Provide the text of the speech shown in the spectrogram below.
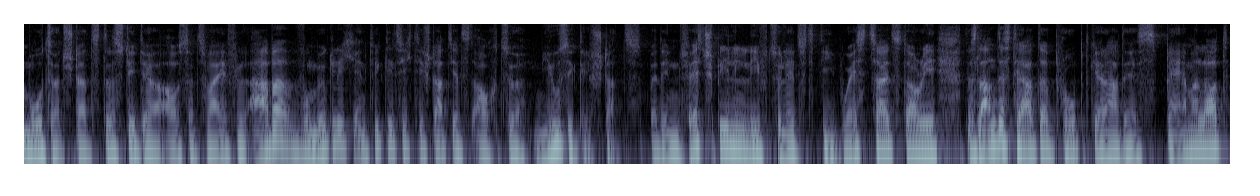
Mozartstadt, das steht ja außer Zweifel. Aber womöglich entwickelt sich die Stadt jetzt auch zur Musicalstadt. Bei den Festspielen lief zuletzt die West Side Story. Das Landestheater probt gerade Spamalot.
